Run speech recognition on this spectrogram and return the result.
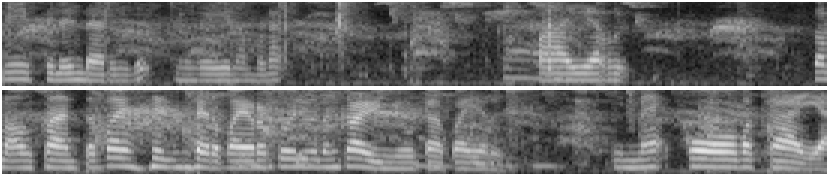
വേപ്പില ഉണ്ടായിരുന്നത് നമ്മുടെ പയർ അവസാനത്തെ പയർ പയർ പയറൊക്കെ ഒരുവിധം കഴിഞ്ഞു കേട്ടോ പയർ പിന്നെ കോവക്കായ.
